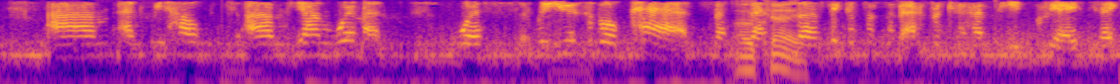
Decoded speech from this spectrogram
um, and we helped um, young women with reusable pads that, Okay. that the Fingertips of Africa have been creating.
